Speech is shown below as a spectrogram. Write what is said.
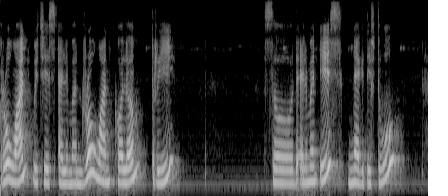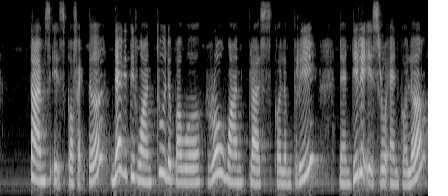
row 1 which is element row 1 column 3. So the element is negative 2 times its cofactor negative 1 to the power row 1 plus column 3 then delete its row and column.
